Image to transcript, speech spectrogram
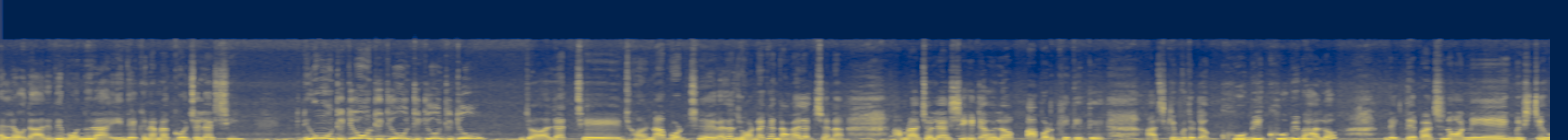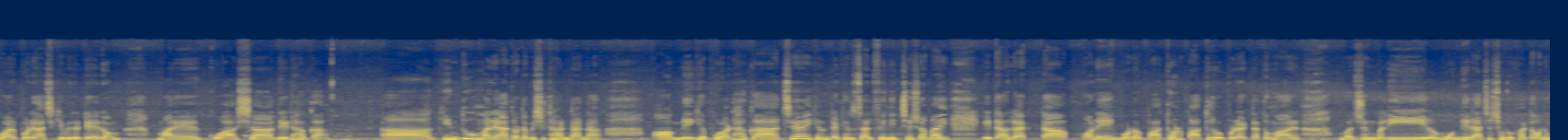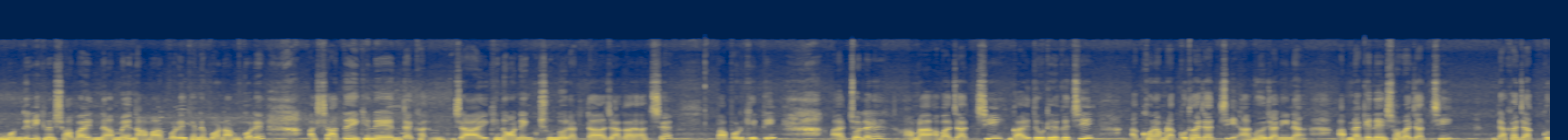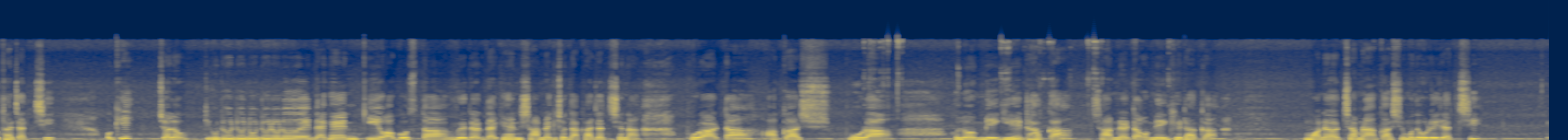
Hello দাদা দিদি বন্ধুরা, এই দেখেন আমরা করে চলে আসি। টিটিউ টিটিউ টিটিউ টিটিউ জল যাচ্ছে, ঝর্ণা পড়ছে আচ্ছা ঝর্ণাকে দেখা যাচ্ছে না? আমরা চলে আসছি এটা হলো পাপড় খেতিতে। আজকে ভেতরটা খুবই খুবই ভালো। দেখতে পাচ্ছেন অনেক বৃষ্টি হওয়ার পরে আজকে ভেতরটা এরম। মানে কুয়াশা দিয়ে ঢাকা কিন্তু মানে এতটা বেশি ঠান্ডা না। মেঘে পুরো ঢাকা আছে। এখানে দেখেন সেলফি নিচ্ছে সবাই। এটা হলো একটা অনেক বড় পাথর। পাথরের উপরে একটা তোমার বজরংবলী মন্দির আছে, ছোটোখাটো অনেক মন্দির। এখানে সবাই নামে, নামার পরে এখানে প্রণাম করে। আর সাথে এখানে দেখা যায়, এখানে অনেক সুন্দর একটা জায়গা আছে, পাপড় খেতি। আর চলে, আমরা আবার যাচ্ছি, গাড়িতে উঠে গেছি। এখন আমরা কোথায় যাচ্ছি, আমিও জানি না। আপনাকে নিয়ে সবাই যাচ্ছি। দেখা যাক কোথায় যাচ্ছি। ওকে চলো টিউ টিউ টিউ, এই দেখেন কি অবস্থা ওয়েদার দেখেন সামনে কিছু দেখা যাচ্ছে না। পুরাটা আকাশ পুরা হলো মেঘে ঢাকা সামনেটাও মেঘে ঢাকা। মনে হচ্ছে আমরা আকাশের মধ্যে উড়ে যাচ্ছি।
